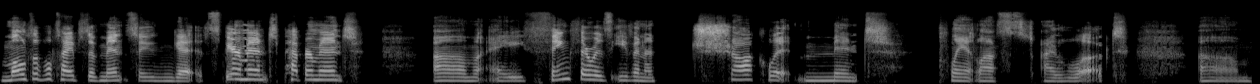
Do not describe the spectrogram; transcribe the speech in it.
multiple types of mint. So you can get spearmint, peppermint. Um, I think there was even a chocolate mint plant last I looked. Um,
